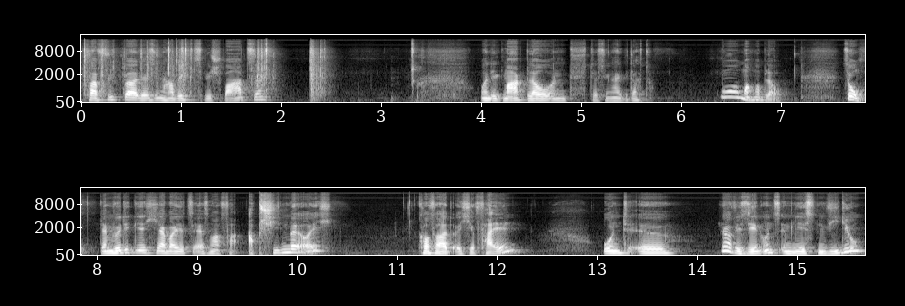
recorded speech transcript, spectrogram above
verfügbar, deswegen habe ich zwei schwarze. Und ich mag blau und deswegen habe ich gedacht, oh, machen wir blau. So, dann würde ich aber jetzt erstmal verabschieden bei euch. Ich hoffe, hat euch gefallen. Und äh, ja, wir sehen uns im nächsten Video.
